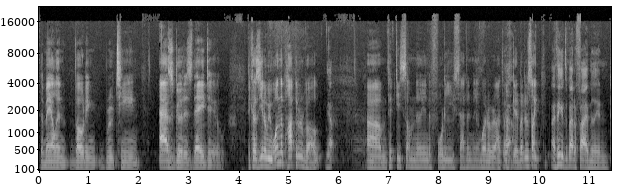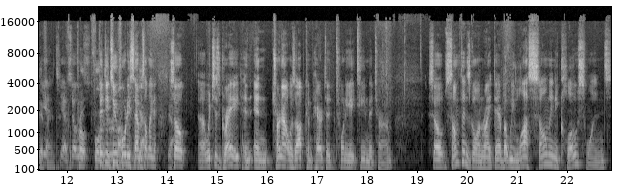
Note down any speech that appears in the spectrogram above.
the mail-in voting routine as good as they do. Because, you know, we won the popular vote, Yep. Um, 50 some million to 47 million, whatever, I, I forget, but it was like I think it's about a five million difference. yeah, yeah so Pro- it was for the 52, 47, Republicans. something like that. Yeah. So, uh, which is great, and, and turnout was up compared to 2018 midterm. So something's going right there, but we lost so many close ones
